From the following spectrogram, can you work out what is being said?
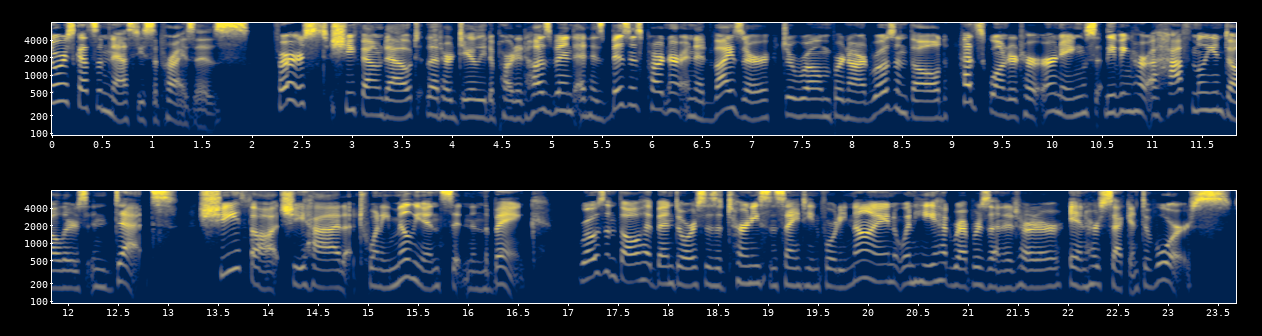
Doris got some nasty surprises. First, she found out that her dearly departed husband and his business partner and advisor, Jerome Bernard Rosenthal, had squandered her earnings, leaving her a half million dollars in debt. She thought she had 20 million sitting in the bank. Rosenthal had been Doris's attorney since 1949 when he had represented her in her second divorce.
